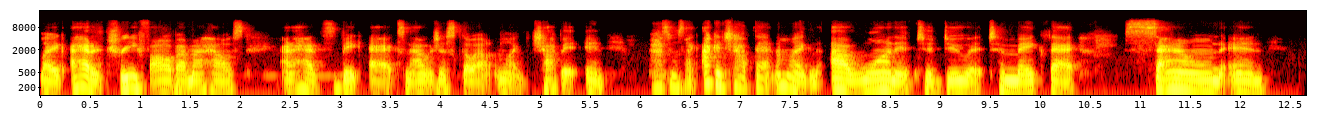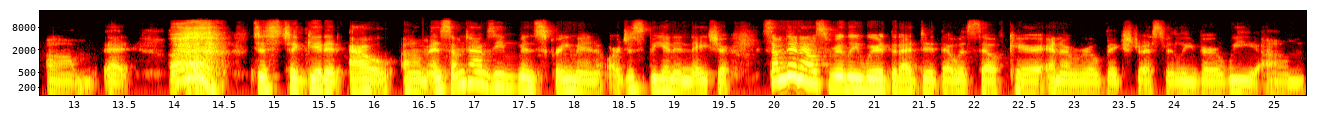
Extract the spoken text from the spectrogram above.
like i had a tree fall by my house and i had this big axe and i would just go out and like chop it and my husband was like i can chop that. And i'm like i wanted to do it to make that sound and um that just to get it out um and sometimes even screaming or just being in nature. Something else really weird that i did that was self-care and a real big stress reliever we um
